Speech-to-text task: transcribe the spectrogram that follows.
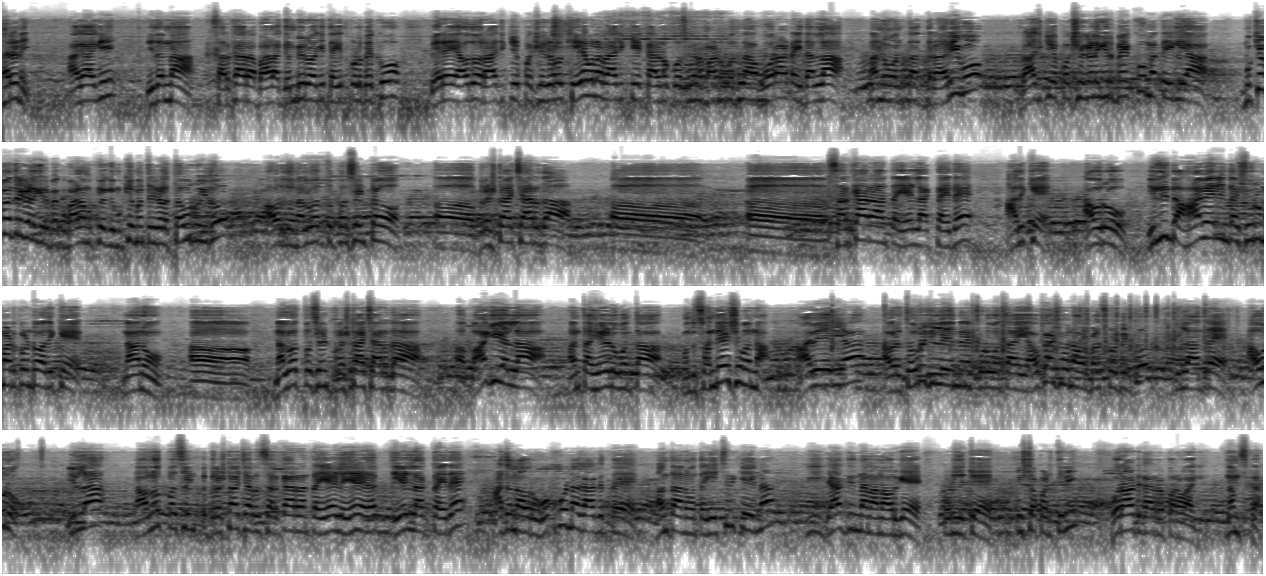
ಧರಣಿ. ಹಾಗಾಗಿ ಇದನ್ನ ಸರ್ಕಾರ ಬಹಳ ಗಂಭೀರವಾಗಿ ತೆಗೆದುಕೊಳ್ಬೇಕು. ಬೇರೆ ಯಾವುದೋ ರಾಜಕೀಯ ಪಕ್ಷಗಳು ಕೇವಲ ರಾಜಕೀಯ ಕಾರಣಕ್ಕೋಸ್ಕರ ಮಾಡುವಂತಹ ಹೋರಾಟ ಇದಲ್ಲ ಅನ್ನುವಂಥದ್ರ ಅರಿವು ರಾಜಕೀಯ ಪಕ್ಷಗಳಿಗಿರಬೇಕು, ಮತ್ತೆ ಇಲ್ಲಿಯ ಮುಖ್ಯಮಂತ್ರಿಗಳಿಗಿರಬೇಕು. ಬಹಳ ಮುಖ್ಯವಾಗಿ ಮುಖ್ಯಮಂತ್ರಿಗಳ ತವರು ಇದು. ಅವ್ರದ್ದು ನಲವತ್ತು ಪರ್ಸೆಂಟ್ ಭ್ರಷ್ಟಾಚಾರದ ಸರ್ಕಾರ ಅಂತ ಹೇಳಲಾಗ್ತಾ ಇದೆ. ಅದಕ್ಕೆ ಅವರು ಇಲ್ಲಿಂದ ಹಾವೇರಿಯಿಂದ ಶುರು ಮಾಡಿಕೊಂಡು ಅದಕ್ಕೆ ನಾನು ನಲವತ್ತು ಪರ್ಸೆಂಟ್ ಭ್ರಷ್ಟಾಚಾರದ ಭಾಗಿಯಲ್ಲ ಅಂತ ಹೇಳುವಂತ ಒಂದು ಸಂದೇಶವನ್ನ ಹಾವೇರಿಯ, ಅವರ ತವರು ಜಿಲ್ಲೆಯಿಂದನೇ ಕೊಡುವಂತ ಈ ಅವಕಾಶವನ್ನು ಅವರು ಬಳಸ್ಕೊಳ್ಬೇಕು. ಇಲ್ಲ ಅಂದ್ರೆ ಅವರು ಇಲ್ಲ, ನಲವತ್ತು ಪರ್ಸೆಂಟ್ ಭ್ರಷ್ಟಾಚಾರದ ಸರ್ಕಾರ ಅಂತ ಹೇಳಿ ಹೇಳಲಾಗ್ತಾ ಇದೆ, ಅದನ್ನು ಅವರು ಒಪ್ಕೊಂಡಾಗುತ್ತೆ ಅಂತ ಅನ್ನುವಂತ ಎಚ್ಚರಿಕೆಯನ್ನ ಈ ಜಾಗದಿಂದ ನಾನು ಅವ್ರಿಗೆ ಕೊಡಲಿಕ್ಕೆ ಇಷ್ಟಪಡ್ತೀನಿ. ಹೋರಾಟಗಾರರ ಪರವಾಗಿ, ನಮಸ್ಕಾರ.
